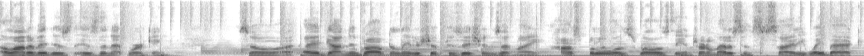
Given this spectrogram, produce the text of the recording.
a lot of it is is the networking. So I, I had gotten involved in leadership positions at my hospital as well as the Internal Medicine Society way back.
